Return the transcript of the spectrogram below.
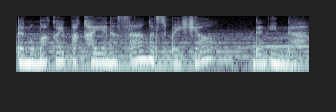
dan memakai pakaian yang sangat spesial dan indah.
